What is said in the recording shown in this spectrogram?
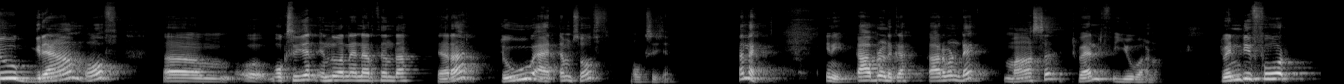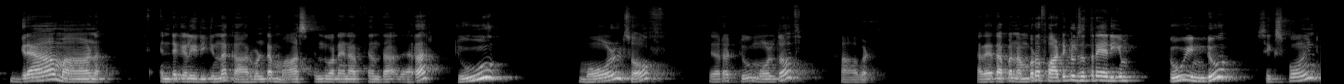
two gram of oxygen എന്ന് പറഞ്ഞാൽ അതിന്റെ അർത്ഥം എന്താ? There are two atoms of oxygen അല്ലേ? ഇനി കാർബൺ എടുക്കുക. കാർബണിന്റെ മാസ് ട്വൽവ് യു ആണ്. ട്വന്റി ഫോർ ഗ്രാം ആണ്. എന്റെ കയ്യിൽ ഇരിക്കുന്ന കാർബണിന്റെ മാസ് എന്ന് പറഞ്ഞാൽ അർത്ഥം എന്താ? There are two moles of there are two moles of carbon അതായത് അപ്പം നമ്പർ ഓഫ് പാർട്ടിക്കിൾസ് എത്രയായിരിക്കും? Two into six point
